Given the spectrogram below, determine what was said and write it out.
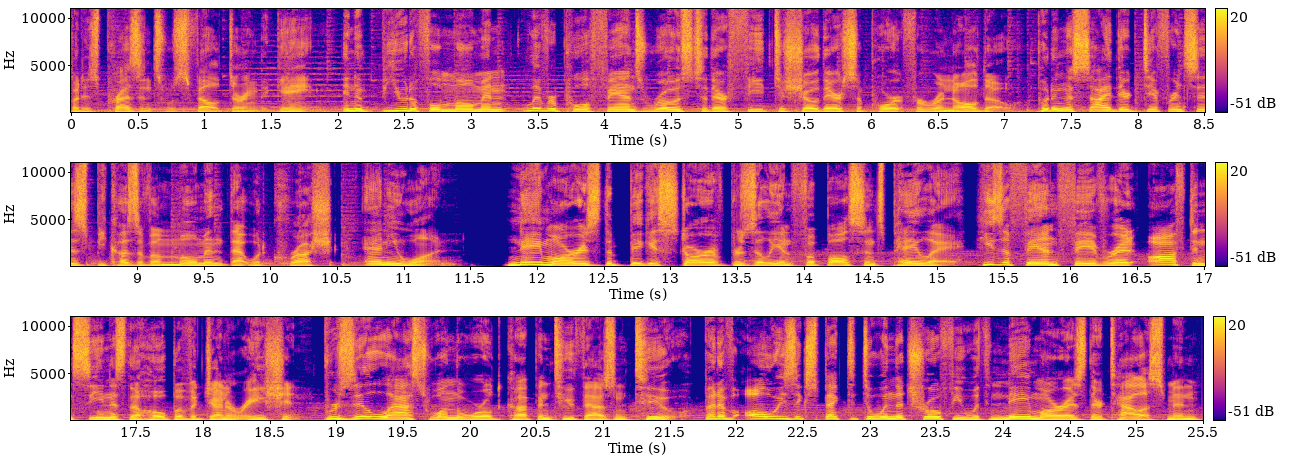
but his presence was felt during the game. In a beautiful moment, Liverpool fans rose to their feet to show their support for Ronaldo, putting aside their differences because of a moment that would crush anyone. Neymar is the biggest star of Brazilian football since Pele. He's a fan favorite, often seen as the hope of a generation. Brazil last won the World Cup in 2002, but have always expected to win the trophy with Neymar as their talisman.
